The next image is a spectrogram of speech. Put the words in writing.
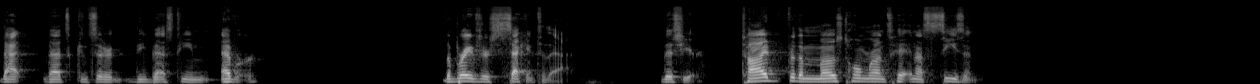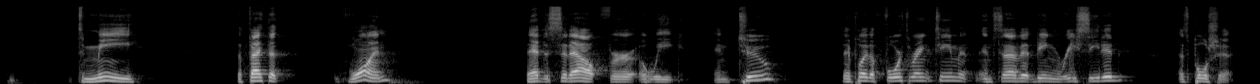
that that's considered the best team ever. The Braves are second to that this year, tied for the most home runs hit in a season. To me, the fact that one, they had to sit out for a week, and two, they play the fourth ranked team instead of it being reseeded. That's bullshit.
